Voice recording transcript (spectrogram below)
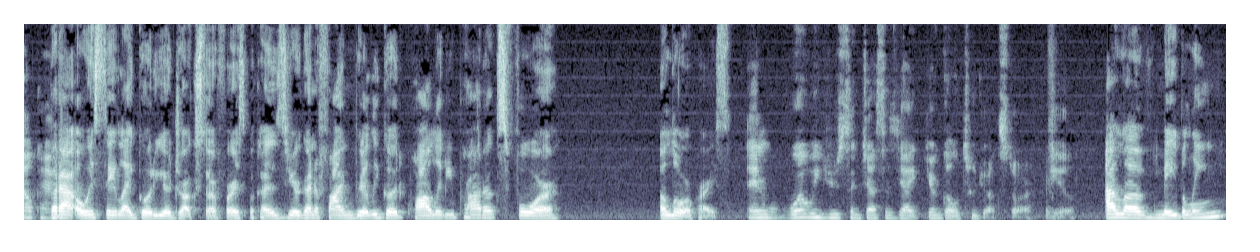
Okay. But I always say like go to your drugstore first because you're gonna find really good quality products for a lower price. And what would you suggest as like your go-to drugstore for you? I love Maybelline.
